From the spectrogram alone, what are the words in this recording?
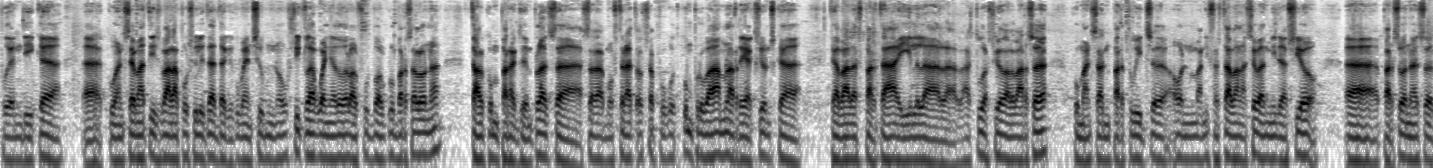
podem dir que eh, comencem a atisbar la possibilitat de que comenci un nou cicle guanyador al Futbol Club Barcelona tal com, per exemple, s'ha demostrat o s'ha pogut comprovar amb les reaccions que, que va despertar ahir la- la- l'actuació del Barça, començant per tuits eh, on manifestaven la seva admiració eh, persones eh,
